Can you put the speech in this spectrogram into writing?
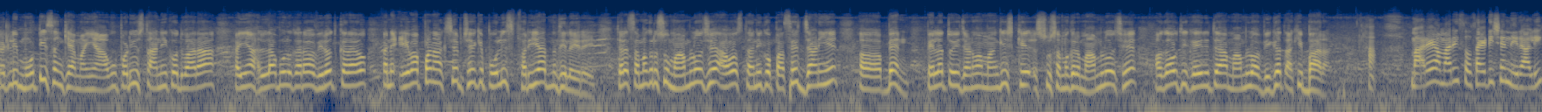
એટલી મોટી સંખ્યામાં અહીંયા આવવું પડ્યું? સ્થાનિકો દ્વારા અહીંયા હલ્લાબોલ કરાયો, વિરોધ કરાયો અને એવા પણ આક્ષેપ છે કે પોલીસ ફરિયાદ નથી લઈ રહી. ત્યારે સમગ્ર શું મામલો છે? આવો સ્થાનિકો પાસે જ જાણીએ. બેન, પહેલાં તો એ જાણવા માંગીશ કે શું સમગ્ર મામલો છે? અગાઉથી કઈ રીતે આ મામલો વિગત આખી બહાર હા. મારે અમારી સોસાયટી છે નિરાલી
